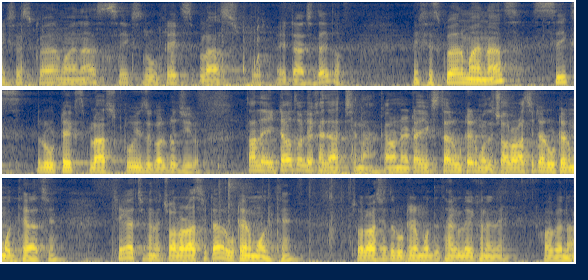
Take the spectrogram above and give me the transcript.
X square minus six root X plus two এটা আছে, তাই তো? X square minus six root X plus two is equal to zero তাহলে এটাও তো লেখা যাচ্ছে না, কারণ এটা এক্সট্রা রুটের মধ্যে, চলরাশিটা রুটের মধ্যে আছে। ঠিক আছে? এখানে চলরাশিটা রুটের মধ্যে। চলরাশিটা রুটের মধ্যে থাকলে এখানে হবে না।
